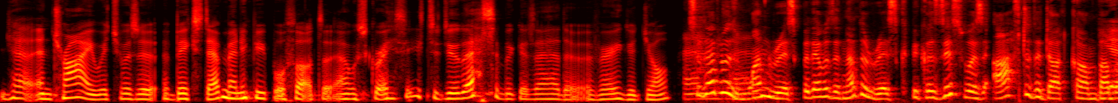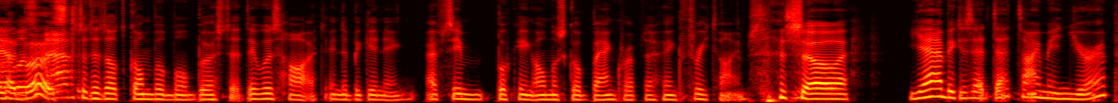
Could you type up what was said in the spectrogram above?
yeah and try, which was a, a big step. Many people thought I was crazy to do that because I had a, a very good job. So that was one risk, but there was another risk because this was after the dot com bubble yeah, had burst. After the dot com bubble bursted, it was hard in the beginning. I've seen Booking almost go bankrupt. I think three times. so. Uh, yeah, because at that time in Europe,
